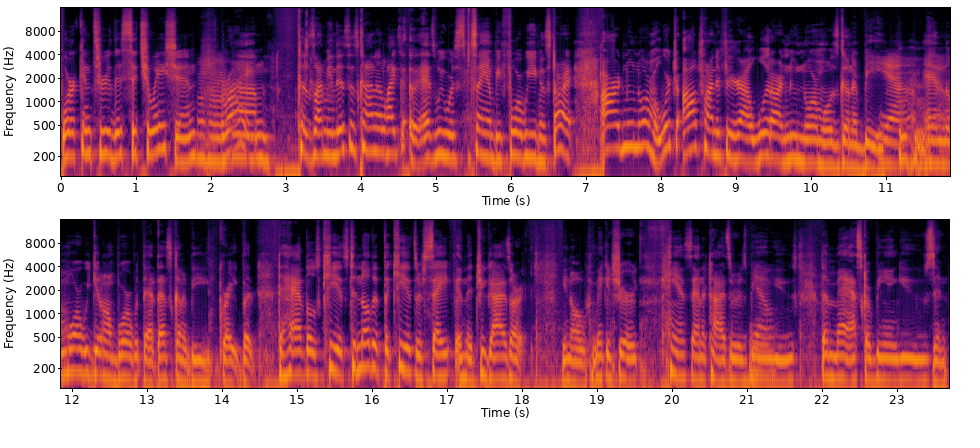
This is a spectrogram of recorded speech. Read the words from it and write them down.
working through this situation. Right. Um, because I mean, this is kind of like uh, as we were saying before we even started, our new normal. We're all trying to figure out what our new normal is going to be. Yeah. Mhm. And the more we get on board with that, that's going to be great. But to have those kids, to know that the kids are safe and that you guys are, you know, making sure hand sanitizer is being Yeah. used, the masks are being used, and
